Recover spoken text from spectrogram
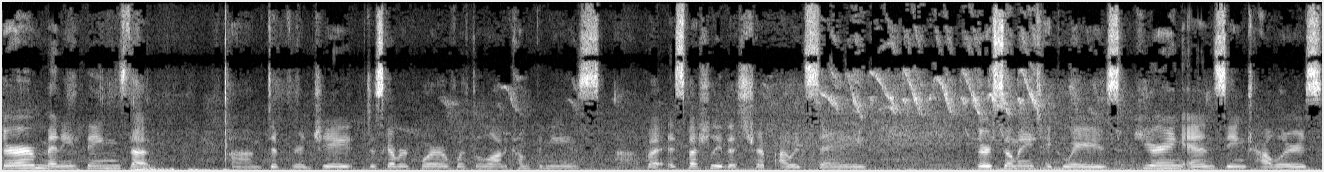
There are many things that um, differentiate Discover Corps with a lot of companies, uh, but especially this trip, I would say there are so many takeaways. Hearing and seeing travelers,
